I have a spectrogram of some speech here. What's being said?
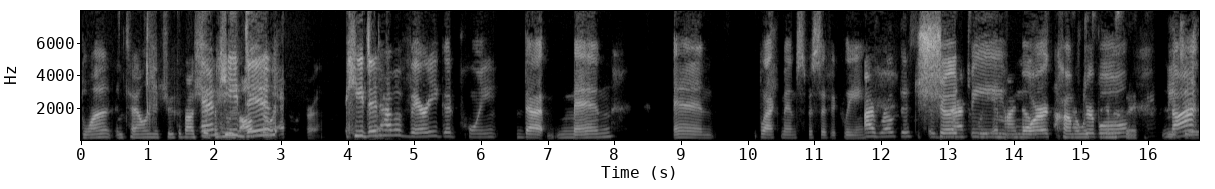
blunt and telling the truth about shit, And but he, he did- also extra. He did have a very good point that men and black men specifically I wrote this should exactly be in my more notes. I know what you're gonna comfortable not too.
